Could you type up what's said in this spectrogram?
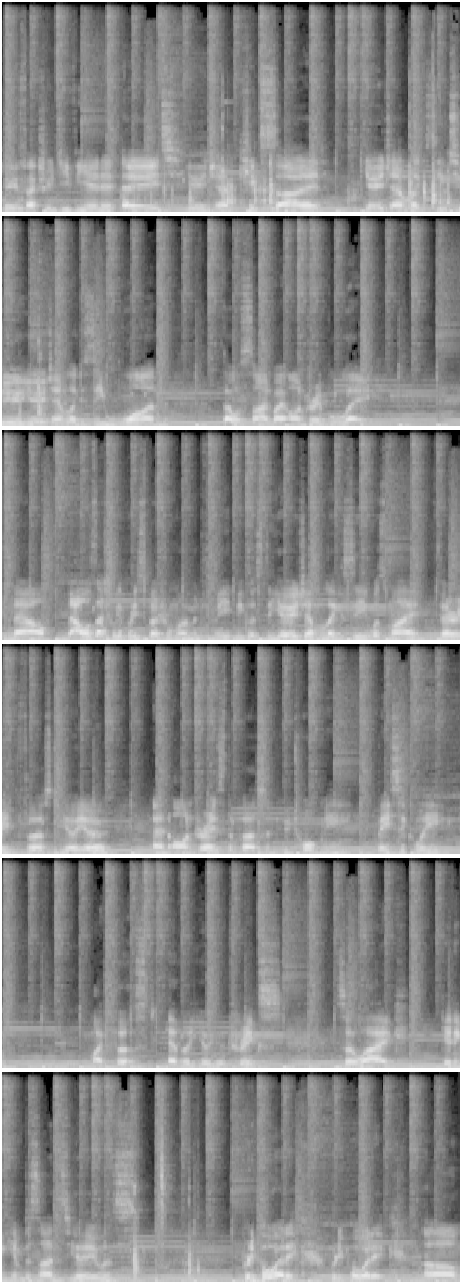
Yo-Yo Factory GV888, Yo-Yo Jam Kickside, Yo-Yo Jam Legacy 2, Yo-Yo Jam Legacy 1, that was signed by Andre Boulet. Now, that was actually a pretty special moment for me because the Yo-Yo Jam Legacy was my very first yo-yo, and Andre's the person who taught me basically my first ever yo-yo tricks. So like, getting him to sign this yo-yo was pretty poetic, pretty poetic. Um,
